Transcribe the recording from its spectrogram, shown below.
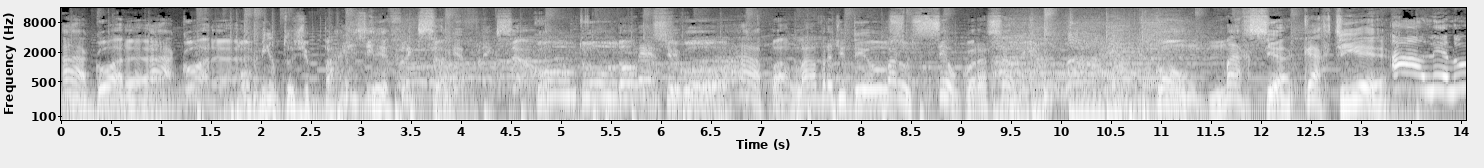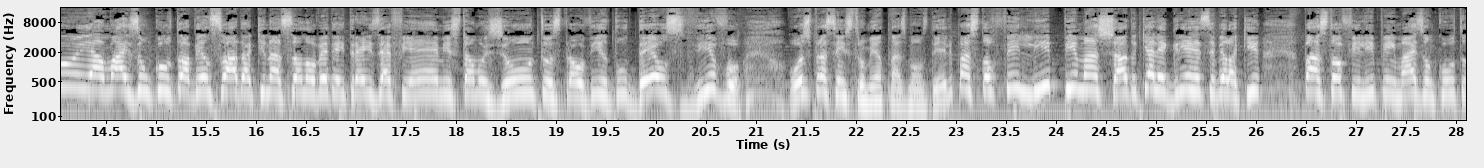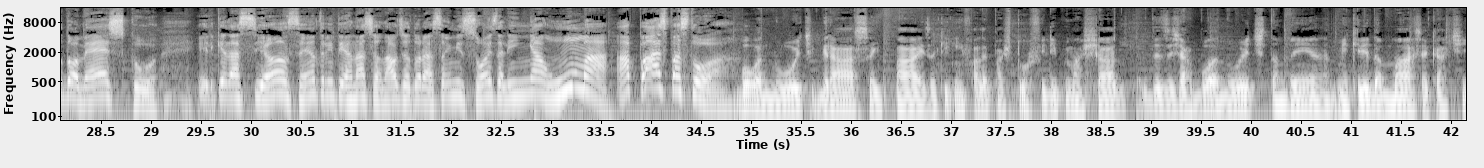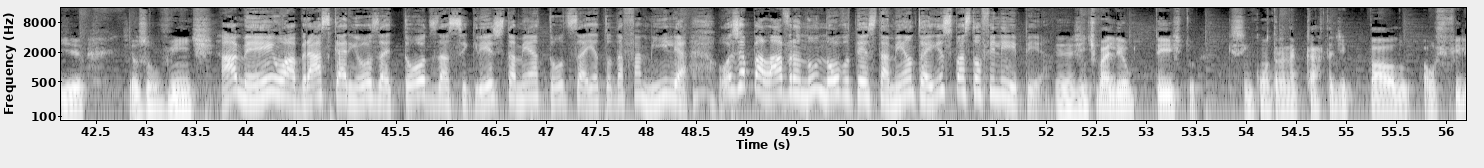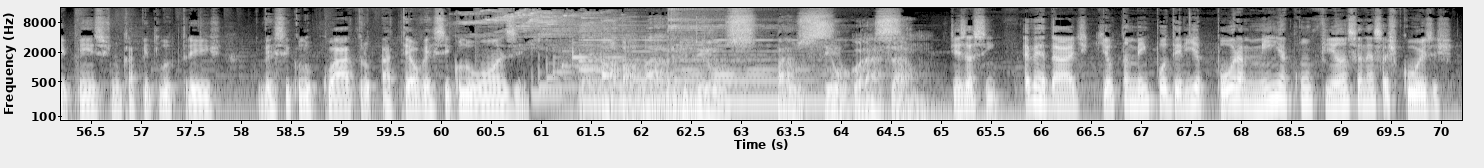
Agora, agora, momentos de paz e reflexão. reflexão. Culto doméstico. A palavra de Deus para o seu coração. Com Márcia Cartier. Aleluia! Mais um culto abençoado aqui na São 93 FM. Estamos juntos para ouvir do Deus vivo. Hoje, para ser instrumento nas mãos dele, Pastor Felipe Machado. Que alegria recebê-lo aqui, Pastor Felipe, em mais um culto doméstico. Ele que é da Cian, Centro Internacional de Adoração e Missões, ali em Auma. A paz, pastor! Boa noite, graça e paz. Aqui quem fala é pastor Felipe Machado. Quero desejar boa noite também à minha querida Márcia Cartier seus ouvintes. Amém. Um abraço carinhoso a todos da sua igreja e também a todos aí, a toda a família. Hoje a palavra no Novo Testamento, é isso, pastor Felipe? É, a gente vai ler o texto que se encontra na carta de Paulo aos Filipenses, no capítulo 3, versículo 4 até o versículo 11. A palavra de Deus para o seu coração. Diz assim: É verdade que eu também poderia pôr a minha confiança nessas coisas.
